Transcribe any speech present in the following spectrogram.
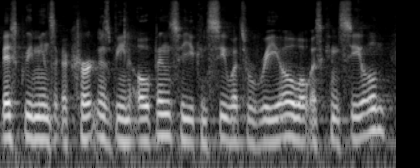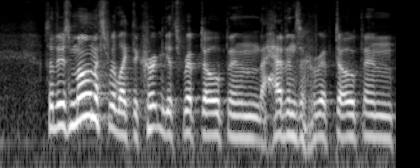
basically means like a curtain is being opened so you can see what's real, what was concealed. So there's moments where like the curtain gets ripped open, the heavens are ripped open, and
